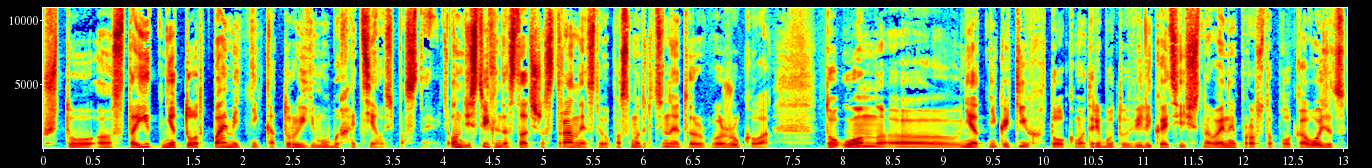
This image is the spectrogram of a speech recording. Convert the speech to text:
что э, стоит не тот памятник, который ему бы хотелось поставить. Он действительно достаточно странный, если вы посмотрите на этого Жукова, то он, э, нет никаких толком атрибутов Великой Отечественной войны, просто полководец,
